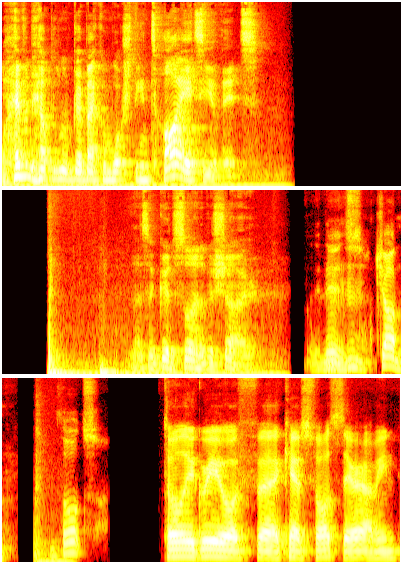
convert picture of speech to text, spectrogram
or heaven help you go back and watch the entirety of it, that's a good sign of a show. It is. Mm-hmm. John, thoughts? Totally agree with uh, Kev's thoughts there. I mean,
